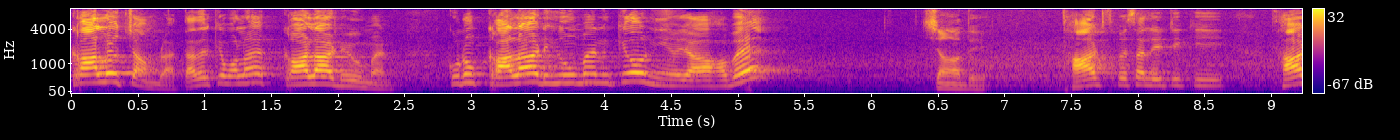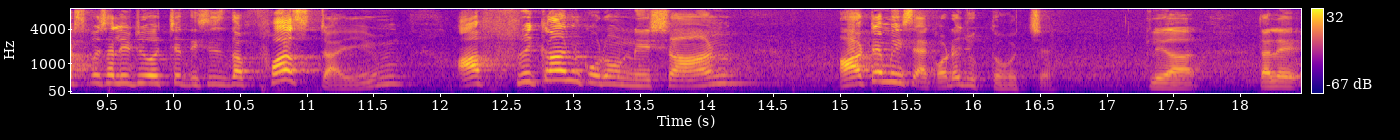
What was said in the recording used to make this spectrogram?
কালো চামড়া, তাদেরকে বলা হয় কালার্ড হিউম্যান। কোনো কালার্ড হিউম্যানকেও নিয়ে যাওয়া হবে চাঁদে। থার্ড স্পেশালিটি কি? থার্ড স্পেশালিটি হচ্ছে this is the first time African কোনো নেশান আর্টেমিস অ্যাকর্ডে যুক্ত হচ্ছে। ক্লিয়ার? তাহলে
